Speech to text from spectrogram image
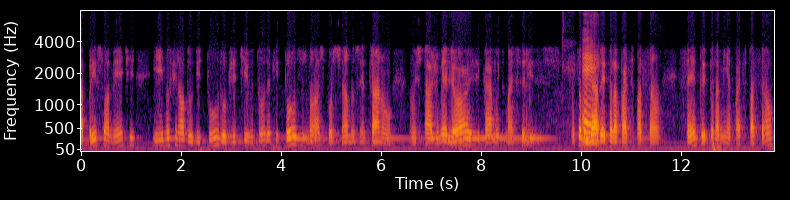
abrir sua mente e no final do, de tudo, o objetivo todo é que todos nós possamos entrar num, num estágio melhor e ficar muito mais felizes. Muito obrigado aí pela participação, sempre pela minha participação,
